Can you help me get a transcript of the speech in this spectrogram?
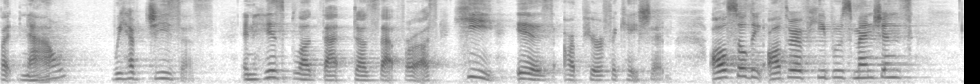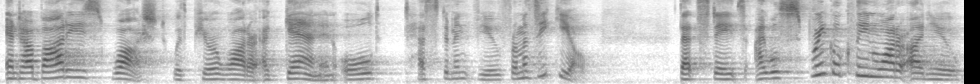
But now we have Jesus, and his blood that does that for us. He is our purification. Also, the author of Hebrews mentions, and our bodies washed with pure water. Again, an Old Testament view from Ezekiel that states, I will sprinkle clean water on you,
